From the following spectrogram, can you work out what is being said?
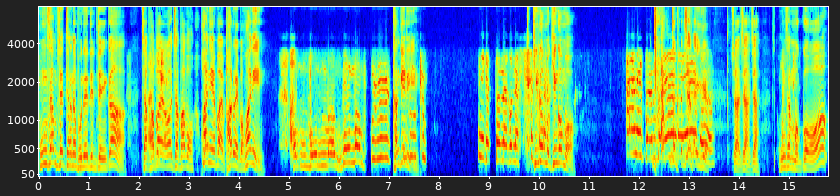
홍삼 세트 하나 보내드릴 테니까. 자, 아, 봐봐요. 예. 자, 봐봐. 환희 해봐요. 바로 해봐. 환희. 한 번만 내 맘을 강계리. 네가 떠나고 나. 김건모, 김건모. 오늘 밤 똑같잖아, 이게. 바라본 자, 자, 자. 홍삼 먹고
